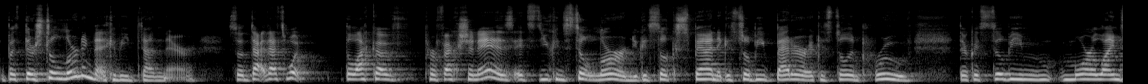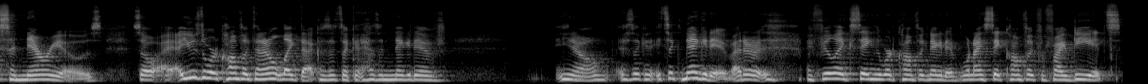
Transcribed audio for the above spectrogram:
but there's still learning that can be done there. So that that's what the lack of perfection is. It's you can still learn you can still expand it can still be better it can still improve. There could still be more aligned scenarios. So i, I use the word conflict and i don't like that because it's like it has a negative you know it's like it's like negative i don't i feel like saying the word conflict negative when i say conflict for 5d it's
